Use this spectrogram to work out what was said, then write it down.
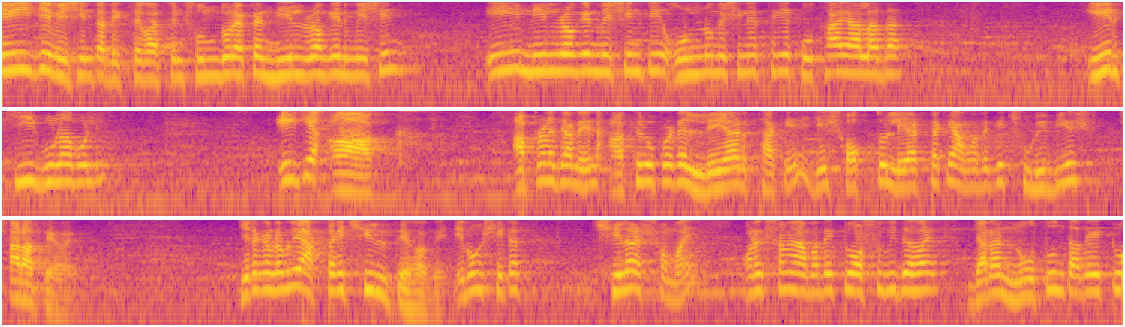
এই যে মেশিনটা দেখতে পাচ্ছেন, সুন্দর একটা নীল রঙের মেশিন। এই নীল রঙের মেশিনটি অন্য মেশিনের থেকে কোথায় আলাদা? এর কি গুণাবলী? এই যে আখ, আপনারা জানেন আখের উপর একটা লেয়ার থাকে, যে শক্ত লেয়ারটাকে আমাদেরকে ছুরি দিয়ে ছাড়াতে হয়। যেটাকে আমরা বলি আখটাকে ছিলতে হবে এবং সেটা ছেলার সময় অনেক সময় আমাদের একটু অসুবিধে হয়, যারা নতুন তাদের একটু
